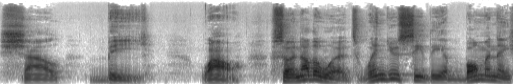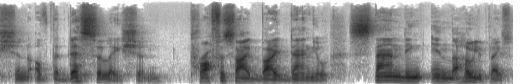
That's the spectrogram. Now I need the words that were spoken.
shall be. Wow. So, in other words, when you see the abomination of the desolation prophesied by Daniel standing in the holy place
